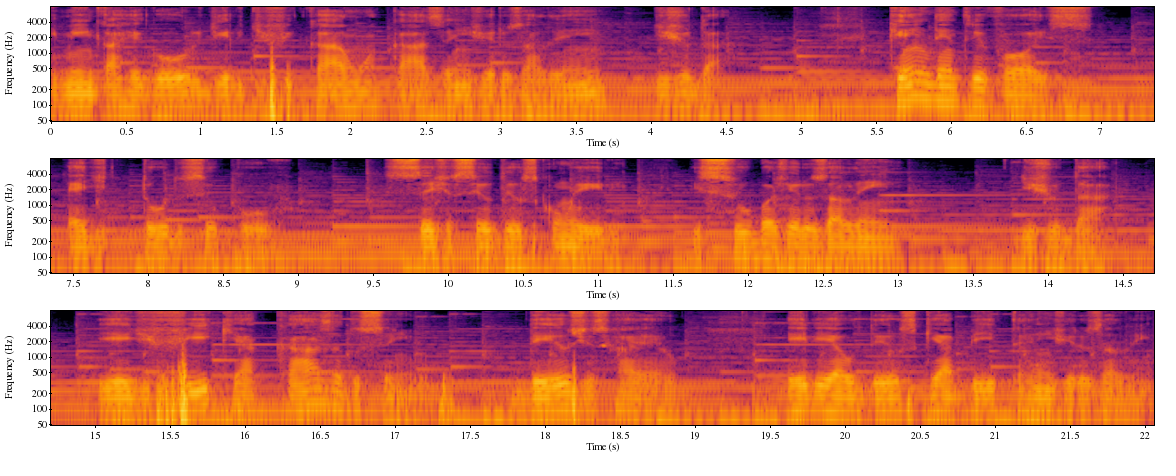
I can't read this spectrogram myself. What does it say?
e me encarregou de edificar uma casa em Jerusalém de Judá. Quem dentre vós é de todo o seu povo, seja seu Deus com ele, e suba a Jerusalém de Judá, e edifique a casa do Senhor, Deus de Israel, ele é o Deus que habita em Jerusalém.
